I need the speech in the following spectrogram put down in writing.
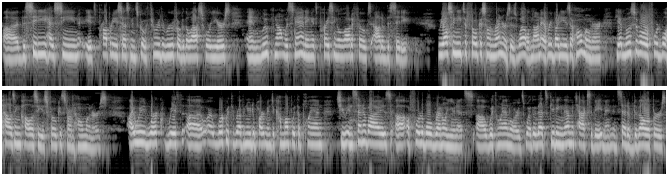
Uh, the city has seen its property assessments go through the roof over the last four years, and loop notwithstanding, it's pricing a lot of folks out of the city. We also need to focus on renters as well. Not everybody is a homeowner, yet most of our affordable housing policy is focused on homeowners. I would work with, uh, work with the revenue department to come up with a plan to incentivize uh, affordable rental units uh, with landlords, whether that's giving them a tax abatement instead of developers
